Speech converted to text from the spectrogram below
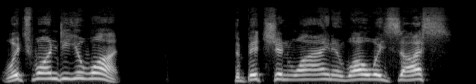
Which one do you want? The bitch and wine and woe is us?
